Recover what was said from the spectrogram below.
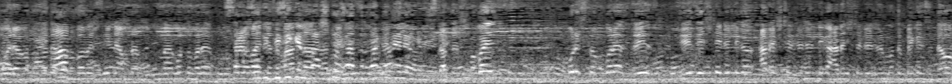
বহিরাগতদের কোনোভাবে সিট আমরা বুক না করতে পারে যাতে সবাই পরিশ্রম করে যে যে স্টেটের লিগে আরেক স্টেটের লিগে আরেক স্টেটের মধ্যে ভ্যাকেন্সি দেওয়া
